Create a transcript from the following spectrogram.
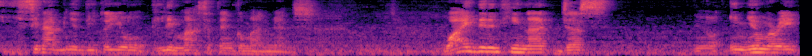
Sinabi niya dito yung lima sa Ten Commandments. Why didn't he not just, you know, enumerate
